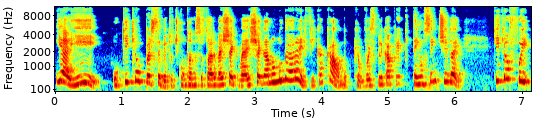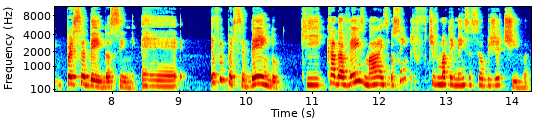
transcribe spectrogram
E aí, o que que eu percebi? Tô te contando essa história, vai, che vai chegar num lugar aí, fica calmo, que eu vou explicar porque tem um sentido aí. Que que eu fui percebendo, assim? É, eu fui percebendo que cada vez mais, eu sempre tive uma tendência a ser objetiva,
